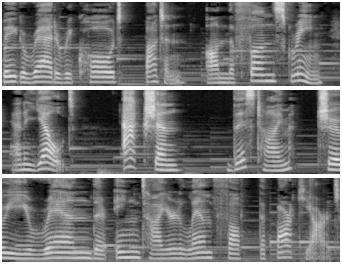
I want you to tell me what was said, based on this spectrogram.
big red record button on the phone screen and yelled, Action! This time, Chewy ran the entire length of the backyard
